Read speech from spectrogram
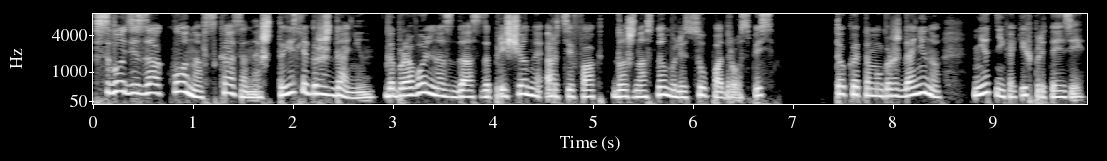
В своде законов сказано, что если гражданин добровольно сдаст запрещенный артефакт должностному лицу под роспись, то к этому гражданину нет никаких претензий.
